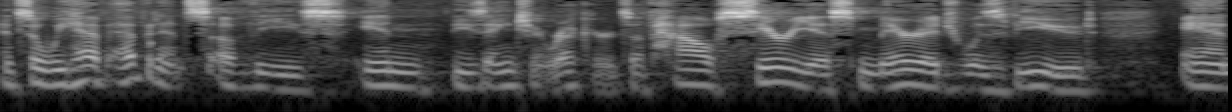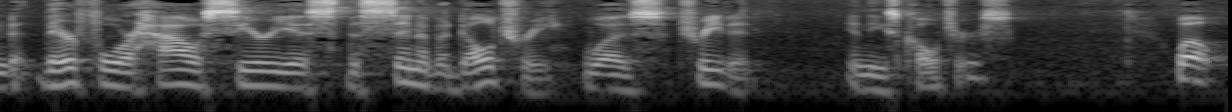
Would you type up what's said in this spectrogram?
And so we have evidence of these in these ancient records of how serious marriage was viewed and therefore how serious the sin of adultery was treated in these cultures. Well,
